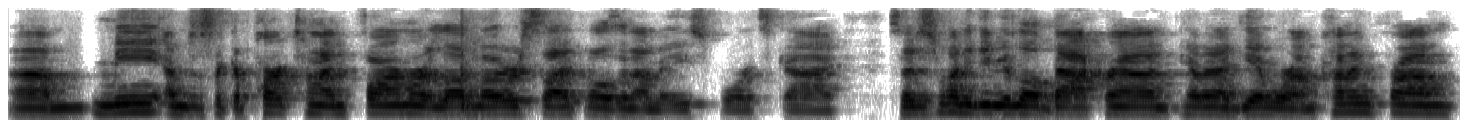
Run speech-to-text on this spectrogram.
Um, me, I'm just like a part-time farmer, love motorcycles, and I'm an esports guy. So I just want to give you a little background, have an idea where I'm coming from.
